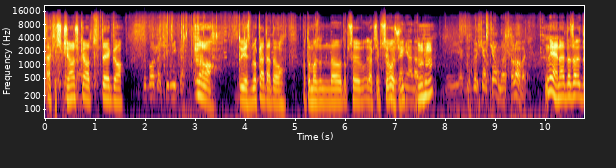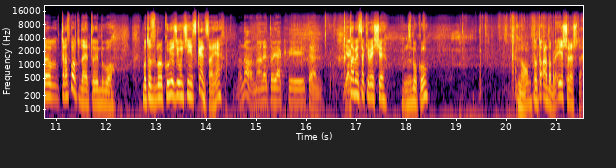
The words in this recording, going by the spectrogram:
Jakieś książka od tego. Sobota silnika. No, tu jest blokada do, bo to można, no, do prze, jak się przewozi. na Mhm. I Jakby go chciał ciągnąć, holować. Nie, no, do, do transportu nawet to by było. Bo to zblokuje, że on się nie skręca, nie? No no, no ale to jak y, ten. Jak Tam jest takie wejście z boku. No, to to, a dobra, jeszcze resztę.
